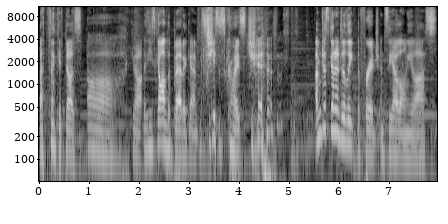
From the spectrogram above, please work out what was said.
that think it does. Oh, God. He's gone to bed again. Jesus Christ, Jim. I'm just gonna delete the fridge and see how long he lasts.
